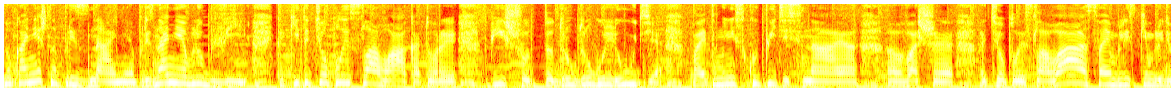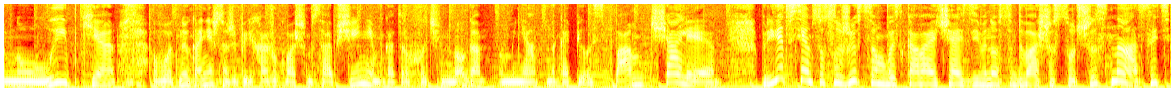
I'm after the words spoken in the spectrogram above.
ну, конечно, признание, признание в любви, какие-то теплые слова, которые пишут друг другу люди. Поэтому не скупитесь на э, ваши теплые слова своим близким людям, на улыбки. Вот. Ну и, конечно же, перехожу к вашим сообщениям, которых очень много у меня меня накопилось. Помчали! Привет всем сослуживцам войсковая часть 92 616,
